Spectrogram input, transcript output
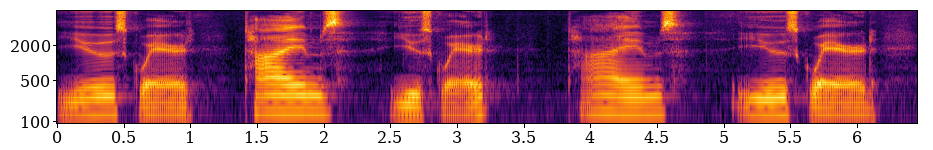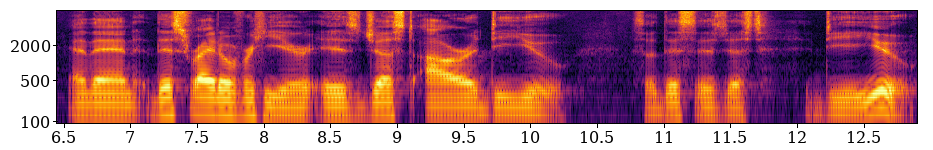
u squared times u squared times u squared. And then this right over here is just our du. So this is just du.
